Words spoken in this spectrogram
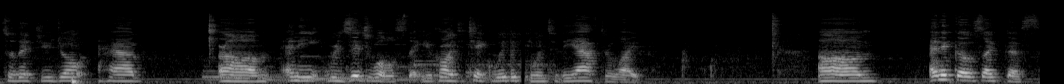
so that you don't have um, any residuals that you're going to take with you into the afterlife. Um, and it goes like this.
